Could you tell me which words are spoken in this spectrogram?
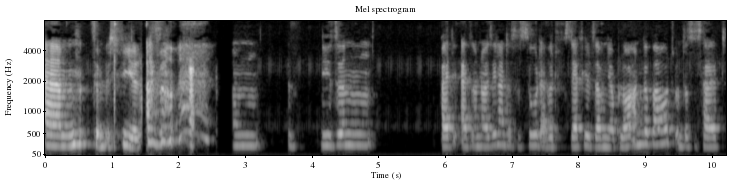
Ähm, ziemlich viel. Also, ähm, die sind bei, also in Neuseeland ist es so, da wird sehr viel Sauvignon Blanc angebaut und das ist halt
